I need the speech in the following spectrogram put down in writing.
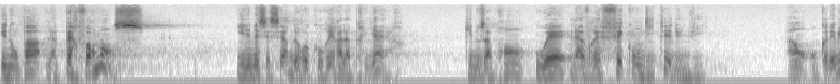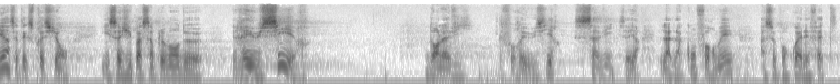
et non pas la performance, il est nécessaire de recourir à la prière qui nous apprend où est la vraie fécondité d'une vie. Hein, on connaît bien cette expression. Il ne s'agit pas simplement de réussir dans la vie. Il faut réussir sa vie, c'est-à-dire la, conformer à ce pourquoi elle est faite.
